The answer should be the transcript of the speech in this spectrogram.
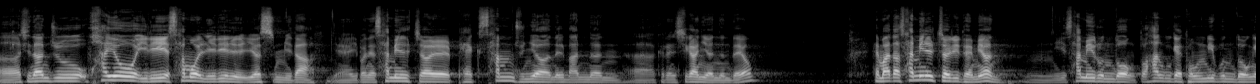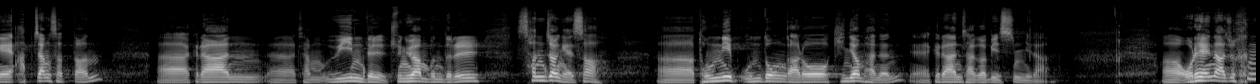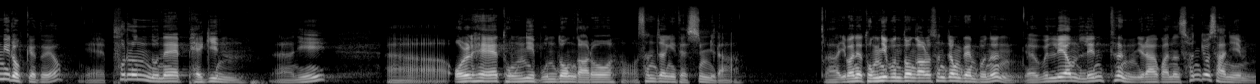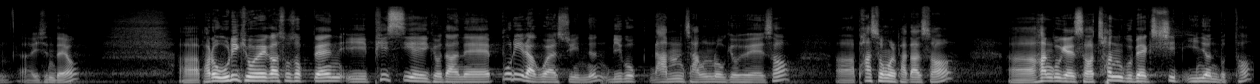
어, 지난주 화요일이 3월 1일이었습니다. 예, 이번에 3.1절 103주년을 맞는 아, 그런 시간이었는데요. 해마다 3.1절이 되면 음, 이 3.1운동 또 한국의 독립운동에 앞장섰던 아, 그러한 아, 참 위인들, 중요한 분들을 선정해서 아, 독립운동가로 기념하는 예, 그러한 작업이 있습니다. 어, 올해는 아주 흥미롭게도요, 예, 푸른 눈의 백인이 아, 올해 독립운동가로 어, 선정이 됐습니다. 아, 이번에 독립운동가로 선정된 분은 예, 윌리엄 린튼이라고 하는 선교사님이신데요. 아, 바로 우리 교회가 소속된 이 PCA 교단의 뿌리라고 할 수 있는 미국 남장로교회에서 파송을 받아서 한국에서 1912년부터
